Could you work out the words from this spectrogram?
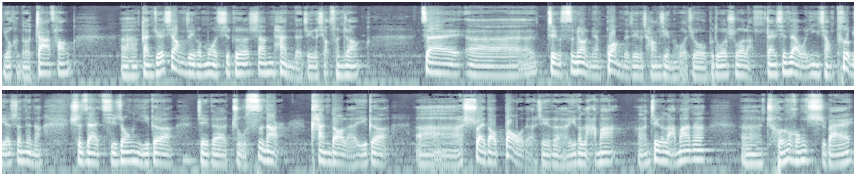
有很多扎仓，啊，感觉像这个墨西哥山畔的这个小村庄。在呃这个寺庙里面逛的这个场景呢，我就不多说了。但现在我印象特别深的呢，是在其中一个这个主寺那儿看到了一个啊帅到爆的这个一个喇嘛啊，这个喇嘛呢，呃唇红齿白，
